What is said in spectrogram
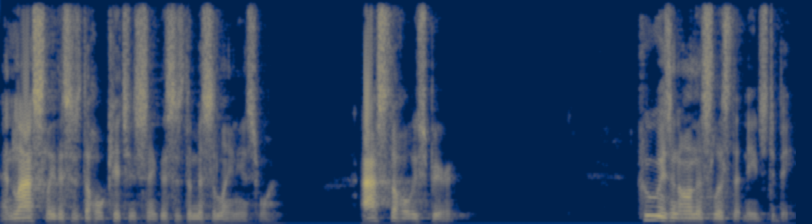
And lastly, this is the whole kitchen sink. This is the miscellaneous one. Ask the Holy Spirit who isn't on this list that needs to be.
